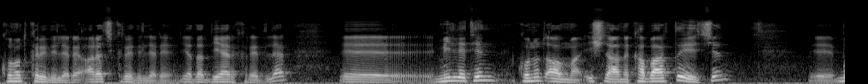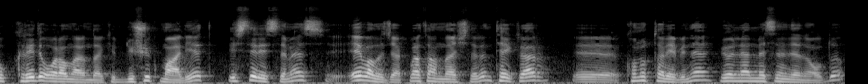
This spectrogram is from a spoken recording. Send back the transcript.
konut kredileri, araç kredileri ya da diğer krediler milletin konut alma iştahını kabarttığı için e, bu kredi oranlarındaki düşük maliyet ister istemez ev alacak vatandaşların tekrar e, konut talebine yönlenmesine neden oldu.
